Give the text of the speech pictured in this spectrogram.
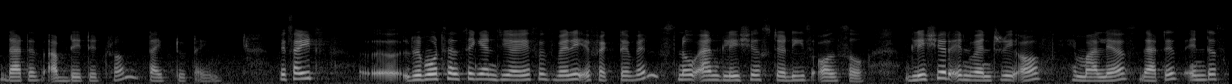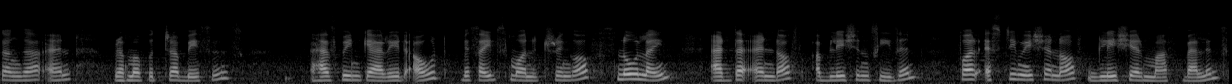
that is updated from time to time. Besides Uh, remote sensing and GIS is very effective in snow and glacier studies also. Glacier inventory of Himalayas that is Indus Ganga and Brahmaputra basins has been carried out besides monitoring of snow line at the end of ablation season for estimation of glacier mass balance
